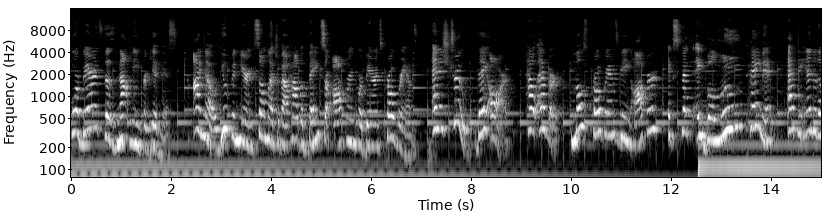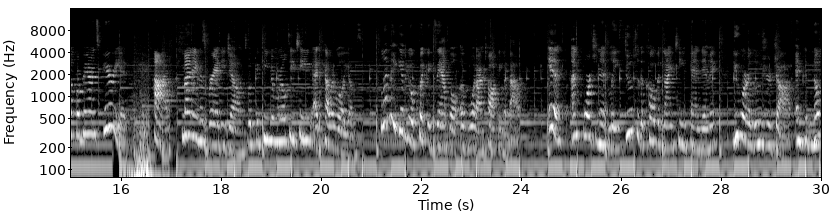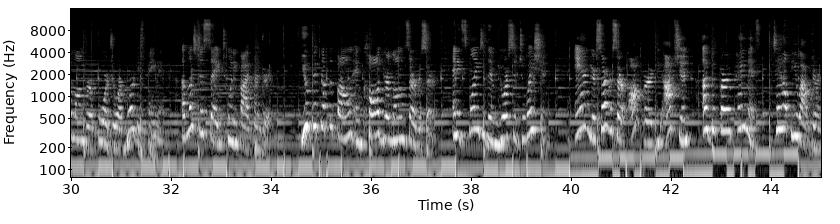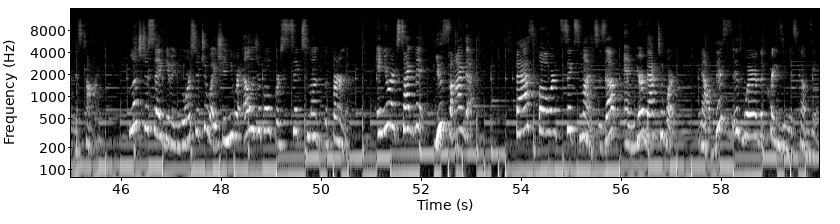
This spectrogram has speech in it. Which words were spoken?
Forbearance does not mean forgiveness. I know you've been hearing so much about how the banks are offering forbearance programs, and it's true, they are. However, most programs being offered expect a balloon payment at the end of the forbearance period. Hi, my name is Brandy Jones with the Kingdom Realty team at Keller Williams. Let me give you a quick example of what I'm talking about. If, unfortunately, due to the COVID-19 pandemic, you were to lose your job and could no longer afford your mortgage payment of let's just say 2,500. you picked up the phone and called your loan servicer and explained to them your situation. And your servicer offered the option of deferred payments to help you out during this time. Let's just say given your situation, you were eligible for six month deferment. In your excitement, you signed up. Fast forward six months is up and you're back to work. Now this is where the craziness comes in.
